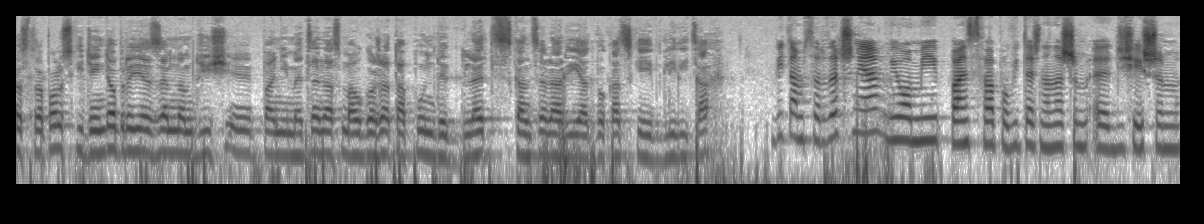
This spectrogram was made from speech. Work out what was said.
Ostropolski, dzień dobry. Jest ze mną dziś y, pani mecenas Małgorzata Pundyk-Glec z Kancelarii Adwokackiej w Gliwicach. Witam serdecznie. Miło mi Państwa powitać na naszym e, dzisiejszym,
